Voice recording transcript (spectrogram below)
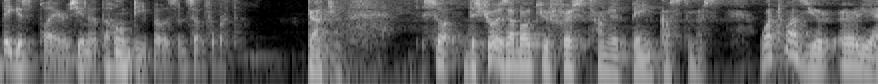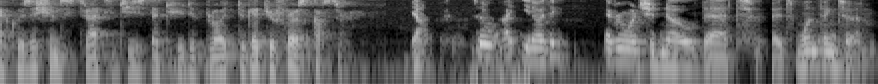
biggest players, you know, the Home Depots and so forth. Got you. So the show is about your first 100 paying customers. What was your early acquisition strategies that you deployed to get your first customer? Yeah. So, I, you know, I think everyone should know that it's one thing to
